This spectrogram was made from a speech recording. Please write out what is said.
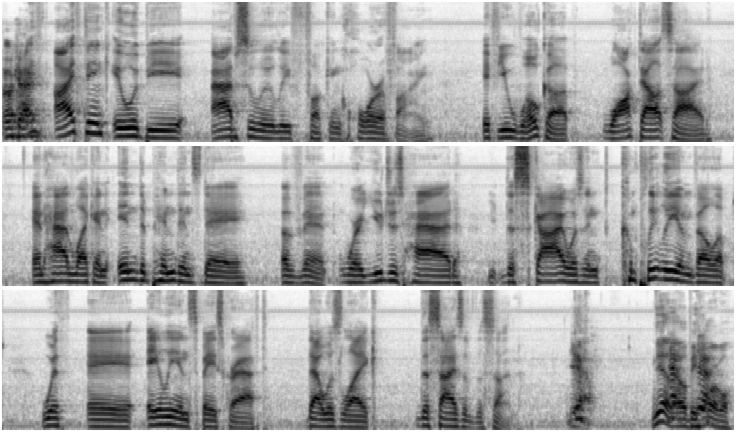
Okay. I, I think it would be absolutely fucking horrifying if you woke up, walked outside, and had like an Independence Day event where you just had the sky was in, completely enveloped with a alien spacecraft that was like the size of the sun. yeah. Yeah, that would be yeah. horrible.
